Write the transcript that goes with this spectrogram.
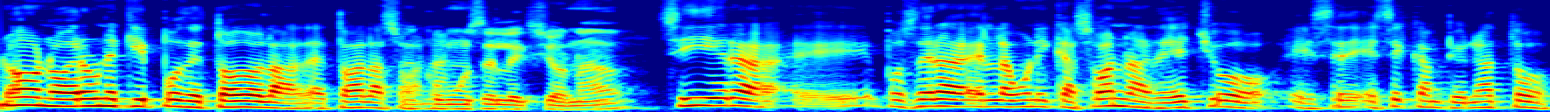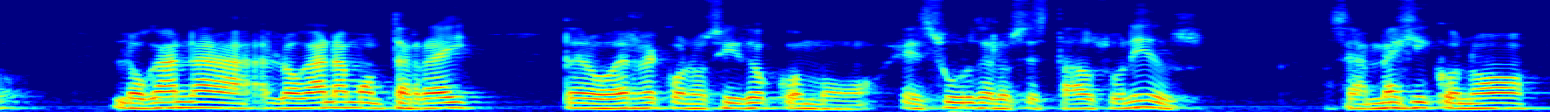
no, no, era un equipo de, todo la, de toda la zona. ¿Cómo seleccionado? Sí, era, eh, pues era, la única zona. De hecho, ese, ese campeonato lo gana, lo gana Monterrey, pero es reconocido como el sur de los Estados Unidos. O sea, México no,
